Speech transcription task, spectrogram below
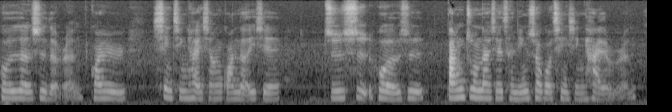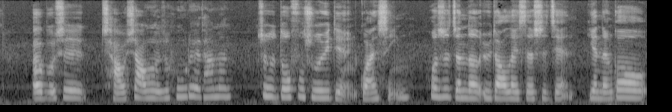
或者认识的人关于性侵害相关的一些知识，或者是帮助那些曾经受过性侵害的人，而不是嘲笑或者是忽略他们。就是多付出一点关心，或者是真的遇到类似的事件，也能够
